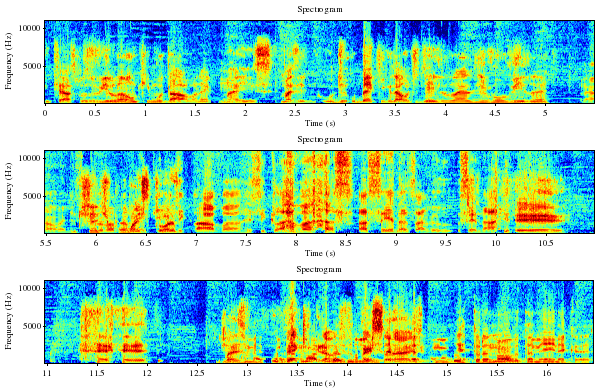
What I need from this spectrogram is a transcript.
entre aspas, o vilão que mudava, né? Hum. Mas, mas ele- o, o background dele não era desenvolvido, né? Não, ele tinha, tipo, uma história- reciclava, reciclava as, as cenas, sabe? O cenário. É. Já Mas o background do personagem- com uma abertura nova também, né, cara?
